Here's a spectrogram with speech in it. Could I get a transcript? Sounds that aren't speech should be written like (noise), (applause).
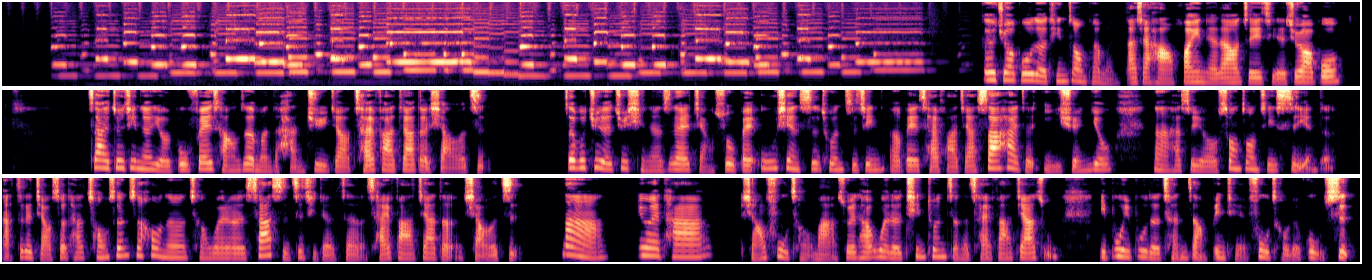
各位 Joy 要播的听众朋友们，大家好，欢迎来到这一集的 Joy 要播。在最近呢，有一部非常热门的韩剧，叫《财阀家的小儿子》。这部剧的剧情呢，是在讲述被诬陷私吞资金而被财阀家杀害的李玄优。那他是由宋仲基饰演的。那这个角色他重生之后呢，成为了杀死自己的这财阀家的小儿子。那因为他想要复仇嘛，所以他为了侵吞整个财阀家族，一步一步的成长，并且复仇的故事。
